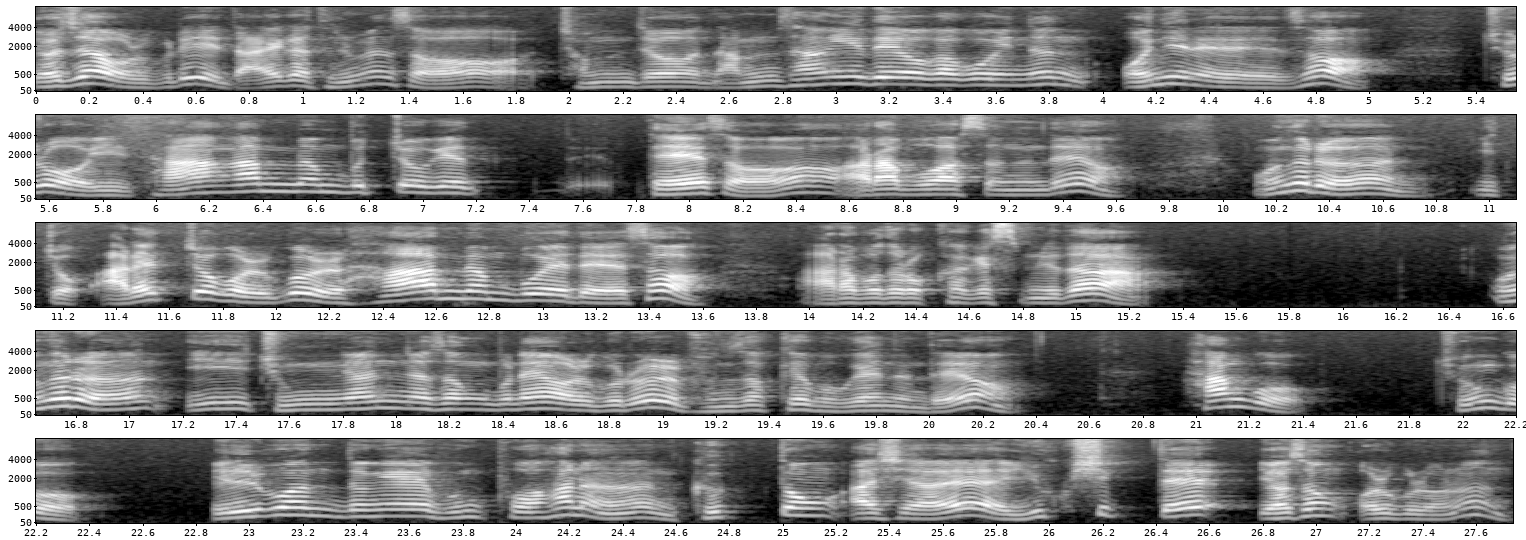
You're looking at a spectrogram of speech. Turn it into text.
여자 얼굴이 나이가 들면서 점점 남상이 되어 가고 있는 원인에 대해서 주로 이 상안면부 쪽에 대해서 알아보았었는데요. 오늘은 이쪽 아래쪽 얼굴 하안면부에 대해서 알아보도록 하겠습니다 오늘은 이 중년 여성분의 얼굴을 분석해 보겠는데요. 한국, 중국, 일본 등에 분포하는 극동아시아의 60대 여성 얼굴로는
